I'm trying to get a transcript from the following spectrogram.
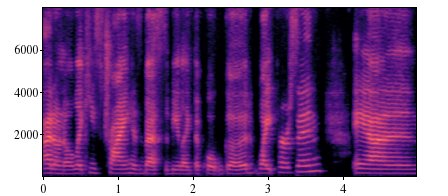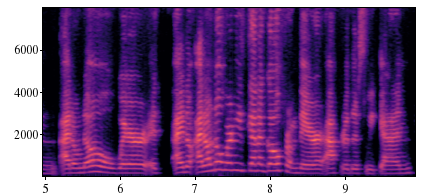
I don't know, like he's trying his best to be like the quote good white person. And I don't know where it I know I don't know where he's gonna go from there after this weekend.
